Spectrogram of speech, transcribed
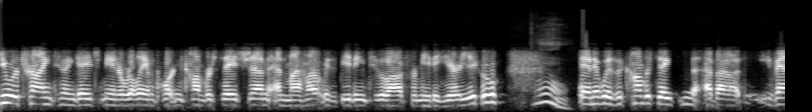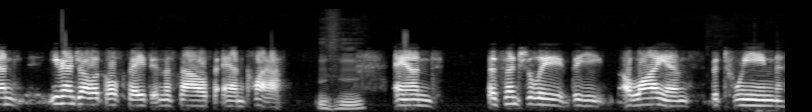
you were trying to engage me in a really important conversation, and my heart was beating too loud for me to hear you. Oh. And it was a conversation about evan- evangelical faith in the South and class. Mm-hmm. and essentially the alliance between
